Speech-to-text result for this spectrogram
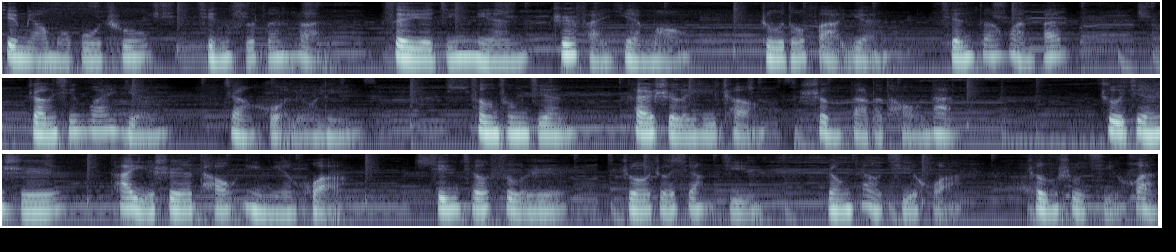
却描摹不出情丝纷乱。岁月经年，枝繁叶茂，诸多法院，千端万般，掌心蜿蜒，战火流离。匆匆间，开始了一场盛大的逃难。初见时，他已是桃李年华，清秋素日，灼灼相聚，荣耀奇华，成树奇幻，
